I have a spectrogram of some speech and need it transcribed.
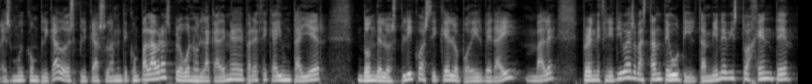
es muy complicado de explicar solamente con palabras, pero bueno, en la academia me parece que hay un taller donde lo explico, así que lo podéis ver ahí, ¿vale? Pero en definitiva es bastante útil. También he visto a gente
